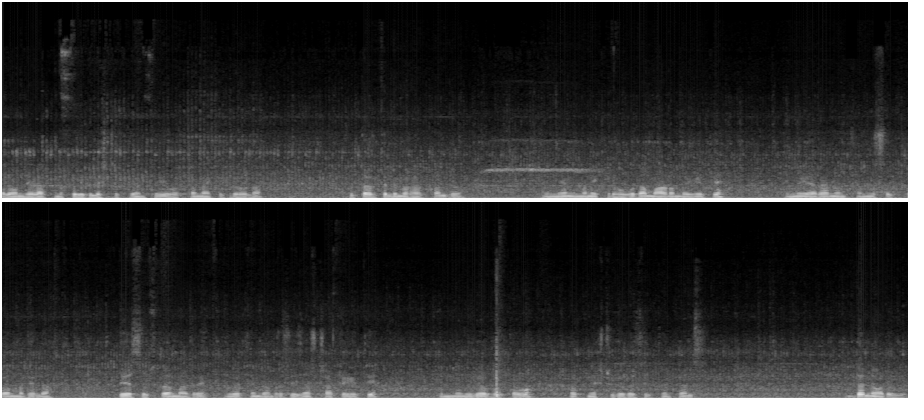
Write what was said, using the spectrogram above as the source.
ಅದೊಂದು ಹೇಳಕ್ಕೆ ಮಕ್ಕಳಿದ್ದಿಲ್ಲ ಎಷ್ಟು ಎಕರೆ ಅಂತ ಈ ಒಟ್ಟ ನಾಲ್ಕು ಎಕರೆ ಹೊಲ. ಸುತ್ತಾರ ಮೇಲೆ ಹಾಕ್ಕೊಂಡು ಇನ್ನೇನು ಮನೆ ಕಡೆ ಹೋಗೋದ ಮಾಡೊಂದಾಗೈತಿ ಇನ್ನೂ ಯಾರು ನನ್ನ ಚಾನಲ್ ಸಬ್ಸ್ಕ್ರೈಬ್ ಮಾಡಿಲ್ಲ ಪ್ಲೀಸ್ ಸಬ್ಸ್ಕ್ರೈಬ್ ಮಾಡಿರಿ. ಇವತ್ತಿಂದ ಅಂದರೆ ಸೀಸನ್ ಸ್ಟಾರ್ಟ್ ಆಗೈತಿ. ಇನ್ನೂ ವಿಡಿಯೋ ಬರ್ತಾವೆ. ಮತ್ತು ನೆಕ್ಸ್ಟ್ ವಿಡಿಯೋದಾಗ ಸಿಗ್ತೀನಿ ಫ್ರೆಂಡ್ಸ್ ಧನ್ಯವಾದಗಳು.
